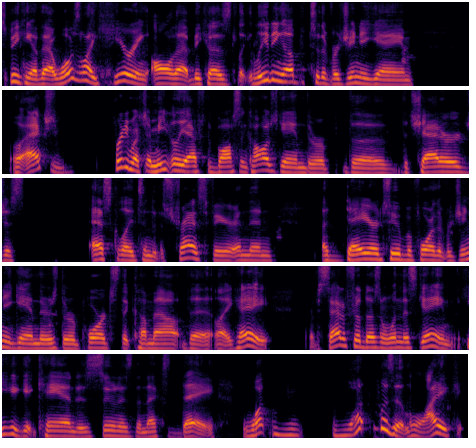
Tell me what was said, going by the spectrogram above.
Speaking of that, what was like hearing all that? Because leading up to the Virginia game, well, actually, pretty much immediately after the Boston College game, the the the chatter just escalates into the stratosphere, and then a day or two before the Virginia game, there's the reports that come out that like, hey, if Satterfield doesn't win this game, he could get canned as soon as the next day. What what was it like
